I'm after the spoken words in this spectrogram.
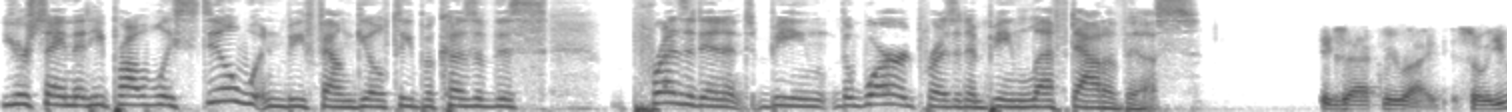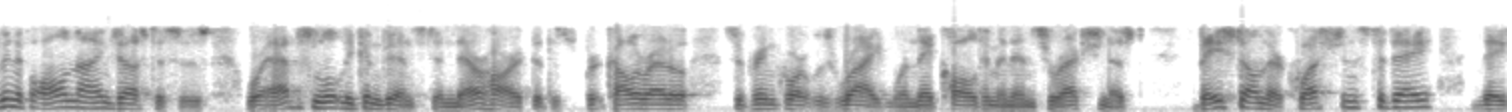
you're saying that he probably still wouldn't be found guilty because of this president being, the word president being left out of this. Exactly right. So even if all nine justices were absolutely convinced in their heart that the Colorado Supreme Court was right when they called him an insurrectionist, based on their questions today, they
